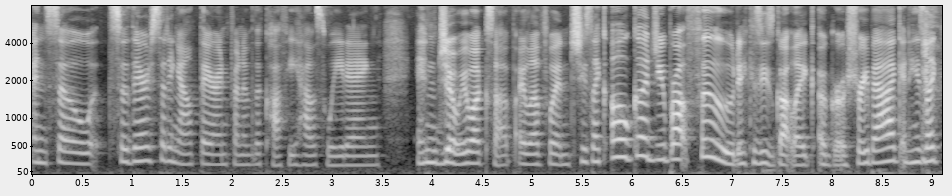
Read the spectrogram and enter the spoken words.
and so so they're sitting out there in front of the coffee house waiting, and Joey walks up. I love when she's like, "Oh, good, you brought food," because he's got like a grocery bag, and he's like,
